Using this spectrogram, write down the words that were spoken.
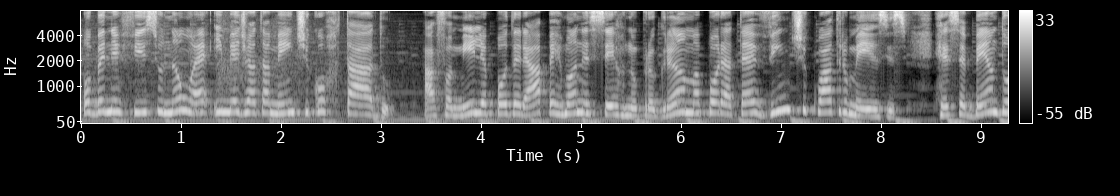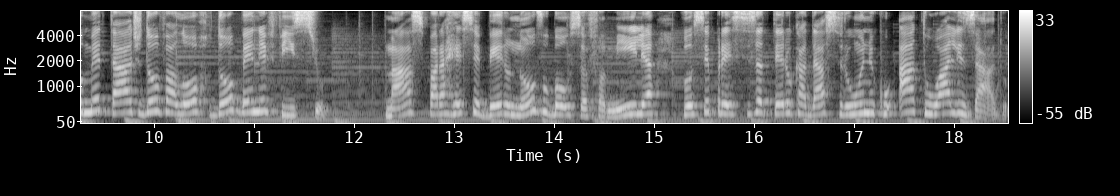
o benefício não é imediatamente cortado. A família poderá permanecer no programa por até 24 meses, recebendo metade do valor do benefício. Mas para receber o novo Bolsa Família, você precisa ter o cadastro único atualizado.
